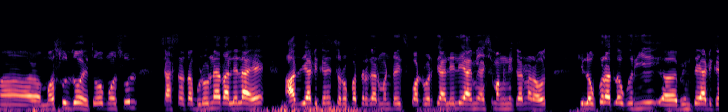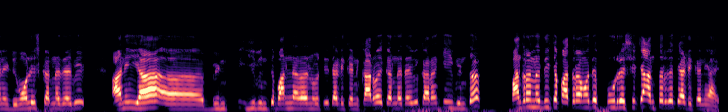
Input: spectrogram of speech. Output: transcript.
महसूल जो आहे तो महसूल शासनाचा बुडवण्यात आलेला आहे. आज या ठिकाणी सर्व पत्रकार मंडळी स्पॉटवरती आलेली आहे. आम्ही अशी मागणी करणार आहोत. की लवकरात लवकर ही भिंत या ठिकाणी डिमॉलिश करण्यात यावी आणि या भिंत ही भिंत बांधणाऱ्यांवरती त्या ठिकाणी कारवाई करण्यात यावी कारण की ही भिंत पांढरा नदीच्या पात्रामध्ये पूररेषेच्या अंतर्गत या ठिकाणी आहे.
